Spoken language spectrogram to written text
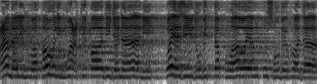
عمل وقول واعتقاد جنان. ويزيد بالتقوى وينقص بالردى.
